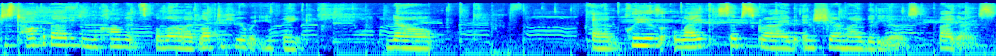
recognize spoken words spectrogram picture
just talk about it in the comments below. I'd love to hear what you think. Now, um, please like, subscribe, and share my videos. Bye, guys.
